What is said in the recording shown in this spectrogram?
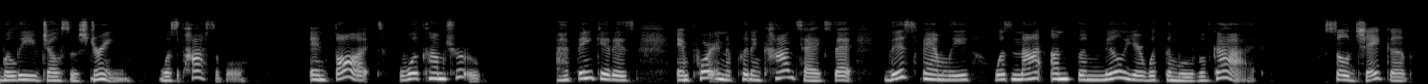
believed Joseph's dream was possible and thought would come true. I think it is important to put in context that this family was not unfamiliar with the move of God. So Jacob,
